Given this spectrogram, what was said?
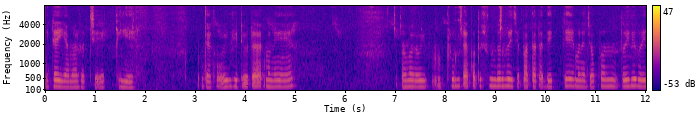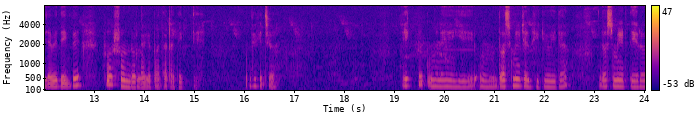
এটাই আমার হচ্ছে ইয়ে। দেখো, ওই ভিডিওটা মানে আমার ওই ফুলটা কত সুন্দর হয়েছে পাতাটা। দেখতে মানে যখন তৈরি হয়ে যাবে দেখবে খুব সুন্দর লাগে পাতাটা দেখতে। দেখেছ? একটু মানে ইয়ে দশ মিনিটের ভিডিও এটা। দশ মিনিট তেরো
